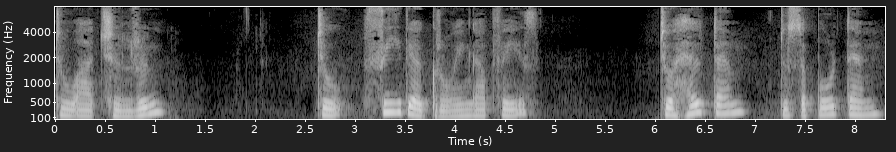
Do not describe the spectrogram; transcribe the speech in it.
to our children to see their growing up phase, to help them, to support them,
